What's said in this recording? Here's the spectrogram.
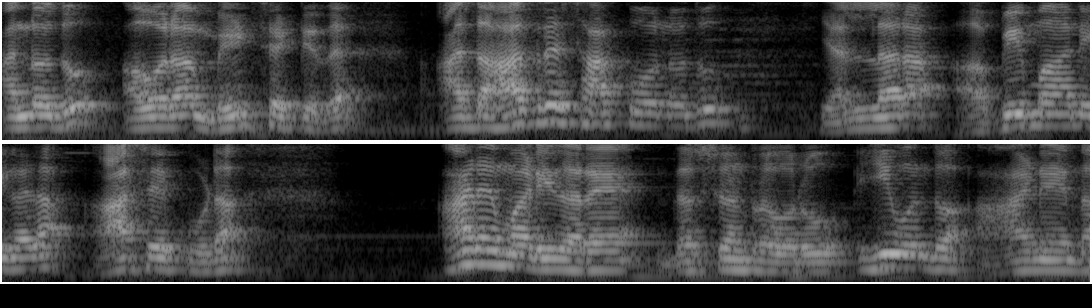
ಅನ್ನೋದು ಅವರ ಮೈಂಡ್ ಸೆಟ್ ಇದೆ. ಅದಾದರೆ ಸಾಕು ಅನ್ನೋದು ಎಲ್ಲರ ಅಭಿಮಾನಿಗಳ ಆಸೆ ಕೂಡ. ಆಣೆ ಮಾಡಿದ್ದಾರೆ ದರ್ಶನ್ರವರು. ಈ ಒಂದು ಆಣೆನ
